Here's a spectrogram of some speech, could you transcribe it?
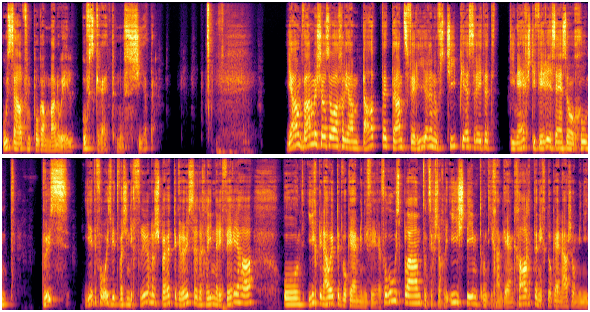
außerhalb vom Programm manuell aufs Gerät muss schieben. Ja, und wenn wir schon so ein bisschen am Daten transferieren aufs GPS redet, die nächste Feriensaison kommt gewiss. Jeder von uns wird wahrscheinlich früher oder später größere oder kleinere Ferien haben. Und ich bin auch jemand, der gerne meine Ferien vorausplant und sich schon ein bisschen einstimmt und ich habe gerne Karten, ich tue gerne auch schon meine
